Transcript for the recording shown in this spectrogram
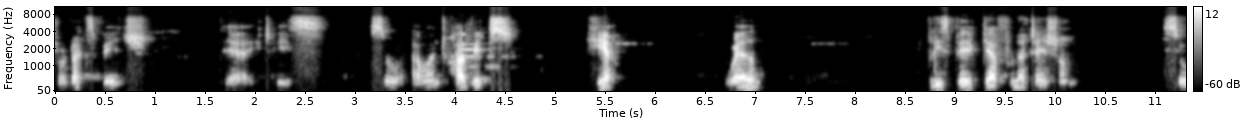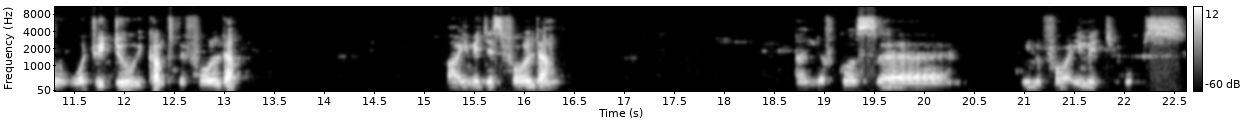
Products page, there it is. So I want to have it here. Well, please pay careful attention. So what we do, we come to the folder, our images folder and of course uh, we look for image oops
